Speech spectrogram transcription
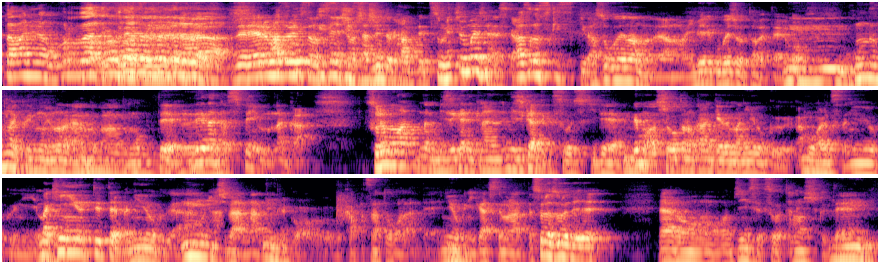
たまになんかブルブルってそうそうそうそうあで、レアル・マドリッドの選手の写真とか貼って、めっちゃうまいじゃないですか。あそこ好き好き。あそこでなので、あの、イベリコベジョを食べて、うんこんなうまい食い物世の中にあるのかなと思って、うんで、なんかスペインもなんか、それもなんか身近に感じ、身近ってすごい好きで、うん。でも仕事の関係で、まあ、ニューヨーク、憧れてたニューヨークに、まあ、金融って言ったらやっぱニューヨークがうん。一番、なんていうかこう、活発なところなんで、ニューヨークに行かせてもらって、それはそれで、あの、人生すごい楽しくて、うん。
